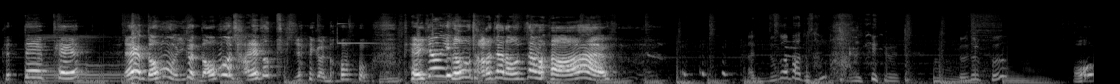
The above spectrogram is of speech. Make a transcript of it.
그때 펫 어, 야 너무 이거 너무 잘해줬지 야 이거 너무 배경이 너무 다르잖아 혼자만 아, 누가 봐도 3번 아니에요? 루돌프? 어?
